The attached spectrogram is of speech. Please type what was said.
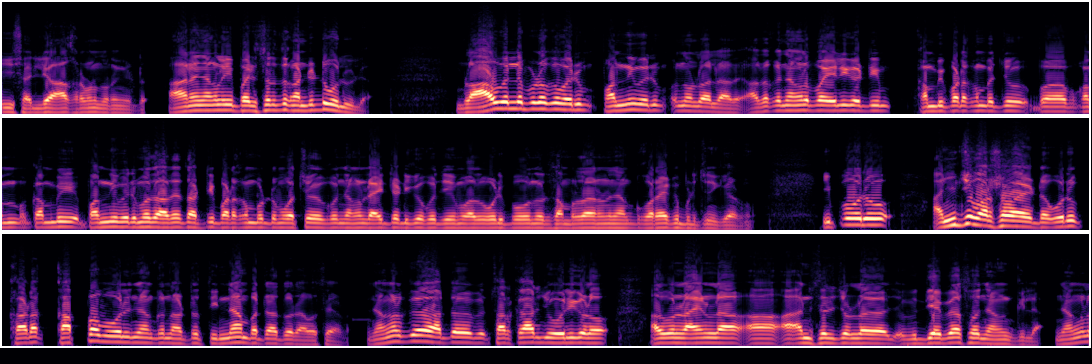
ഈ ശല്യ ആക്രമണം തുടങ്ങിയിട്ട്. ആന ഞങ്ങൾ ഈ പരിസരത്ത് കണ്ടിട്ട് പോലുമില്ല. ബ്ലാവ് വല്ലപ്പോഴൊക്കെ വരും പന്നി വരും എന്നുള്ളതല്ലാതെ. അതൊക്കെ ഞങ്ങൾ പയലി കെട്ടിയും കമ്പി പടക്കം വെച്ചു കമ്പി പന്നി വരുമ്പോൾ അതേ തട്ടി പടക്കം പൊട്ടും ഒച്ച വെക്കും ഞങ്ങൾ ലൈറ്റ് അടിക്കുകയൊക്കെ ചെയ്യുമ്പോൾ അത് ഓടിപ്പോകുന്ന ഒരു സമ്പ്രദായമാണ് ഞങ്ങൾക്ക് കുറേയൊക്കെ പിടിച്ചു നിൽക്കുകയായിരുന്നു ഇപ്പോൾ ഒരു അഞ്ച് വർഷമായിട്ട് ഒരു കട കപ്പ പോലും ഞങ്ങൾക്ക് നട്ട് തിന്നാൻ പറ്റാത്ത ഒരു അവസ്ഥയാണ് ഞങ്ങൾക്ക് അത് സർക്കാർ ജോലികളോ അതുപോലെ അതിനുള്ള അനുസരിച്ചുള്ള വിദ്യാഭ്യാസമോ ഞങ്ങൾക്കില്ല. ഞങ്ങൾ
